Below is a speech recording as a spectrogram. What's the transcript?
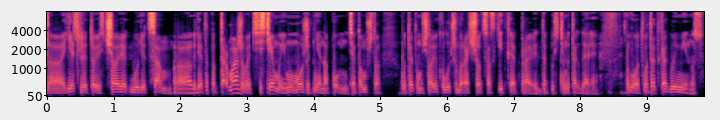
а, если, то есть, человек будет сам а, где-то подтормаживать, система ему может не напомнить о том, что вот этому человеку лучше бы расчет со скидкой отправить, допустим, и так далее. Вот, вот это как бы минус.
